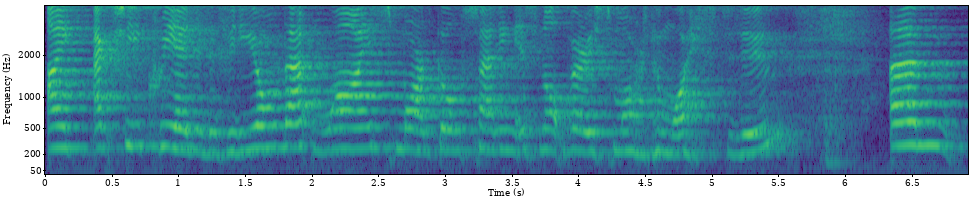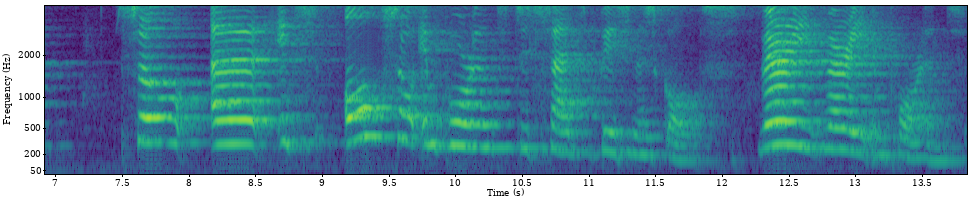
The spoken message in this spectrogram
I actually created a video on that, why smart goal setting is not very smart and wise to do. Um, so uh, it's also important to set business goals. Very, very important.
